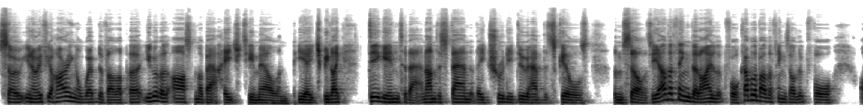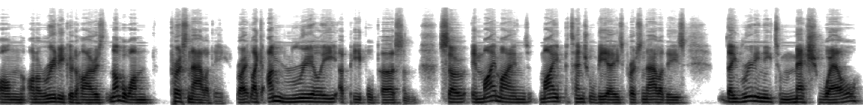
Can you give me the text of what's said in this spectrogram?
So, you know, if you're hiring a web developer, you've got to ask them about HTML and PHP, like dig into that and understand that they truly do have the skills themselves. The other thing that I look for, a couple of other things I look for on, on a really good hire is number one, personality, right? Like I'm really a people person. So in my mind, my potential VA's personalities, they really need to mesh well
